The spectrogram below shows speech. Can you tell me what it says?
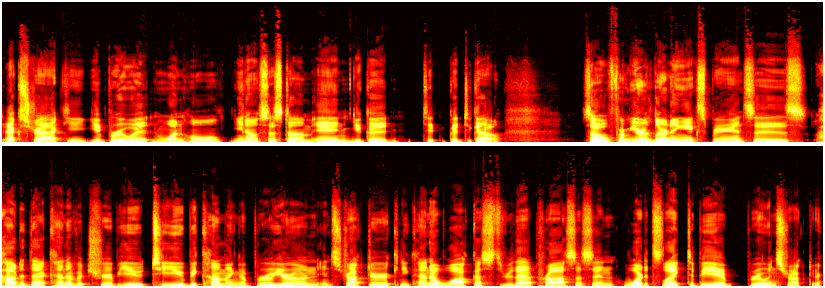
extract. You, you brew it in one whole, you know, system, and you're good to good to go. So, from your learning experiences, how did that kind of attribute to you becoming a brew your own instructor? Can you kind of walk us through that process and what it's like to be a brew instructor?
